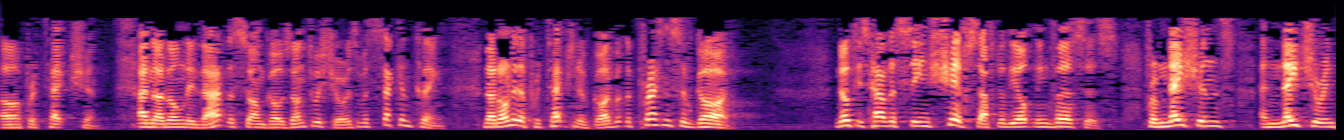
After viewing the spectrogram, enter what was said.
our protection. And not only that, the song goes on to assure us of a second thing. Not only the protection of God, but the presence of God. Notice how the scene shifts after the opening verses. From nations and nature in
